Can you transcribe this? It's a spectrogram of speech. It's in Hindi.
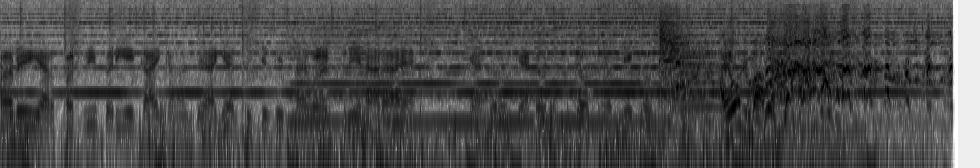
अरे यार, पटरी पर ये गाय कहाँ से आ गया? पीछे से इतना बड़ा ट्रेन आ रहा है। क्या करो क्या करो? जाओ, थोड़ा देखो।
